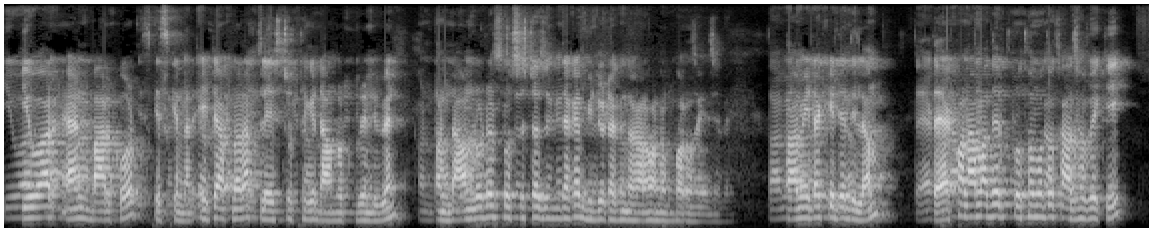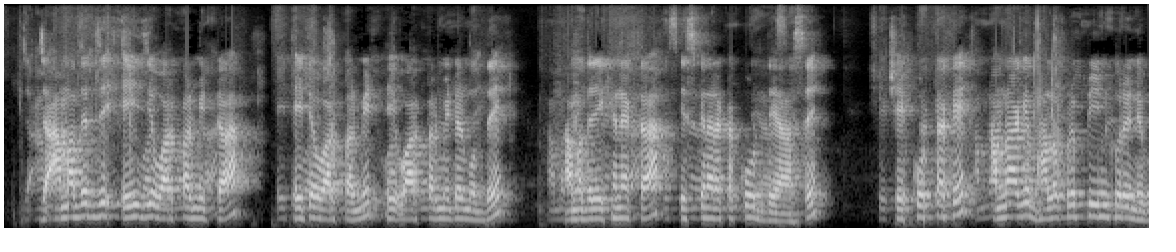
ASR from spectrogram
QR and barcode scanner এটা আপনারা প্লে স্টোর থেকে ডাউনলোড করে নেবেন। কারণ ডাউনলোডের প্রসেসটা যদি দেখায় ভিডিওটা কিন্তু অনেক বড় হয়ে যাবে। তো আমি এটা কেটে দিলাম। তো এখন আমাদের প্রথমত কাজ হবে কি? যে আমাদের যে এই যে ওয়ার্ক পারমিটটা এইটা ওয়ার্ক পারমিট এই ওয়ার্ক পারমিটের মধ্যে আমাদের এখানে একটা স্ক্যানার একটা কোড দেয়া আছে। সেই কোডটাকে আমরা আগে ভালো করে প্রিন্ট করে নেব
